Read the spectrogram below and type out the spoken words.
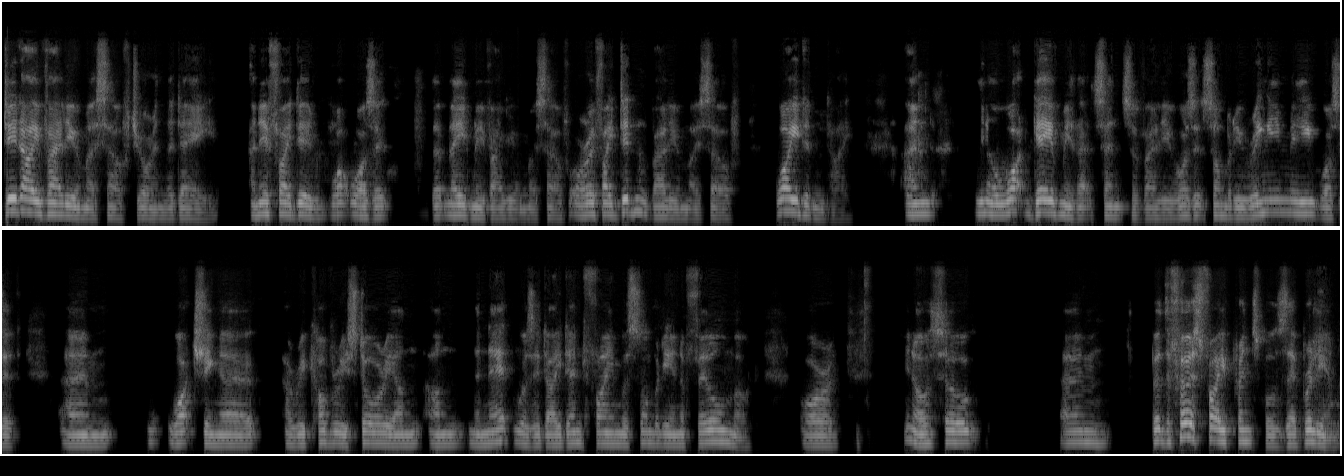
did I value myself during the day? And if I did, what was it that made me value myself? Or if I didn't value myself, why didn't I? And, you know, what gave me that sense of value? Was it somebody ringing me? Was it um, watching a, a recovery story on, on the net? Was it identifying with somebody in a film? Or, or you know, so um, but the first five principles, they're brilliant.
